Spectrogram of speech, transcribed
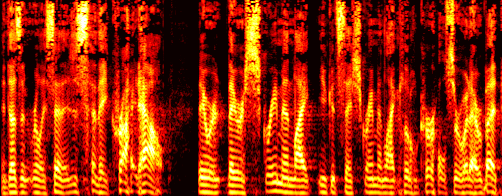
It doesn't really say. That. It just said they cried out. They were they were screaming like you could say screaming like little girls or whatever. But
